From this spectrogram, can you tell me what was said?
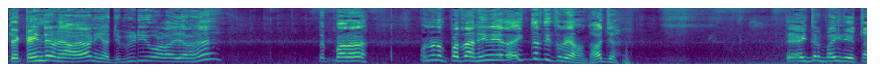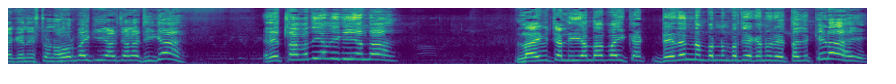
ਤੇ ਕਹਿੰਦੇ ਹੁਣੇ ਆਇਆ ਨਹੀਂ ਅੱਜ ਵੀਡੀਓ ਵਾਲਾ ਯਾਰ, ਹੈ? ਤੇ ਪਰ ਉਹਨਾਂ ਨੂੰ ਪਤਾ ਨਹੀਂ ਵੀ ਇਹ ਤਾਂ ਇੱਧਰ ਦੀ ਤੁਰਿਆ ਹੁੰਦਾ ਅੱਜ। ਤੇ ਇੱਧਰ ਬਾਈ ਰੇਤਾ ਕੈਨਿਸਟਨ ਹੋਰ ਬਾਈ ਕੀ ਹਾਲ ਚਾਲ ਹੈ ਠੀਕ ਆ? ਰੇਤਾ ਵਧੀਆ ਵੀ ਕੀ ਜਾਂਦਾ। ਲਾਈਵ ਚੱਲੀ ਜਾਂਦਾ ਬਾਈ। ਦੇ ਦੇ ਨੰਬਰ ਨੰਬਰ ਜੇ ਕਹਿੰਨੂੰ ਰੇਤਾ ਚ। ਕਿਹੜਾ ਇਹ?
